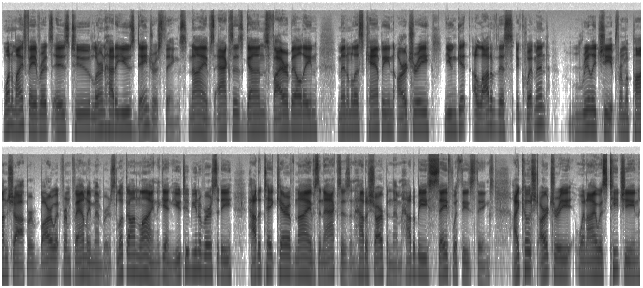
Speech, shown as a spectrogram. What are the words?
One of my favorites is to learn how to use dangerous things knives, axes, guns, fire building, minimalist camping, archery. You can get a lot of this equipment really cheap from a pawn shop or borrow it from family members. Look online. Again, YouTube University, how to take care of knives and axes and how to sharpen them, how to be safe with these things. I coached archery when I was teaching,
